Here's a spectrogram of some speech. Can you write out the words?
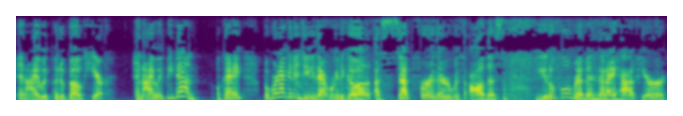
and I would put a bow here, and I would be done, okay? But we're not going to do that. We're going to go a, a step further with all this beautiful ribbon that I have here.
